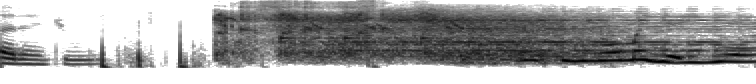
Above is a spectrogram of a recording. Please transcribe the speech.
करें चूज़ तीनों में यही है।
